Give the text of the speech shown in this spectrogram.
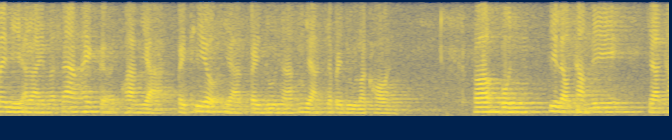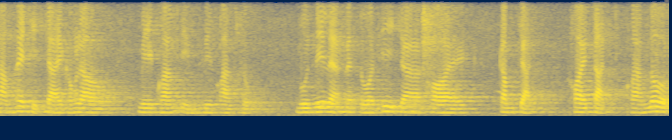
ไม่มีอะไรมาสร้างให้เกิดความอยากไปเที่ยว อยากไปดูหนัง อยากจะไปดูละคร เพราะบุญที่เราทำนี้จะทำให้จิตใจของเรามีความอิ่มมีความสุข บุญนี่แหละเป็นตัวที่จะคอยกำจัด คอยตัดความโลภ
